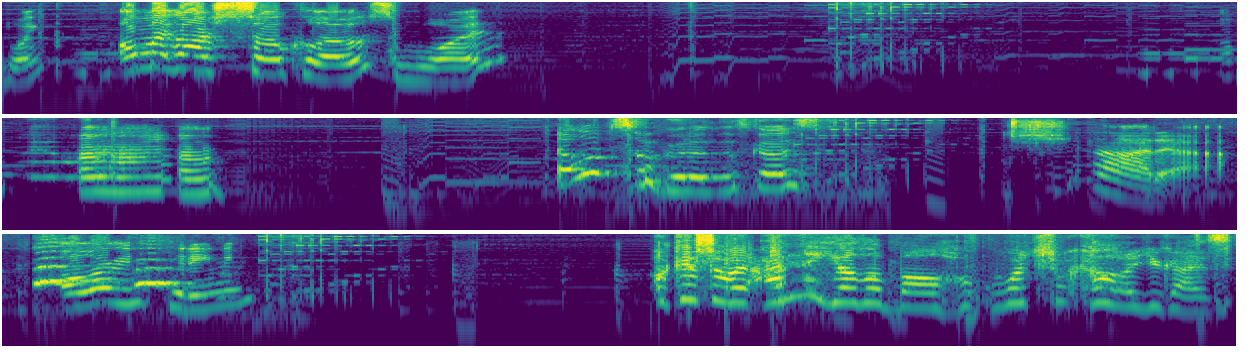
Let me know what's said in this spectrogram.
Boink. Oh my gosh, so close. What? Um, I'm so good at this, guys. shut up. Oh, are you kidding me? Okay, so I'm the yellow ball. What's what color are you guys?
